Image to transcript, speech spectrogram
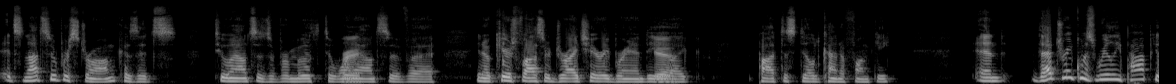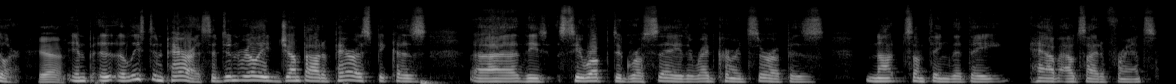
it's not super strong because it's two ounces of vermouth to one Right. ounce of, uh, you know, Kirschwasser dry cherry brandy, Yeah. like pot distilled, kind of funky. And that drink was really popular Yeah. in at least in Paris. It didn't really jump out of Paris because uh, the sirop de groseille, the red currant syrup, is not something that they have outside of France,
